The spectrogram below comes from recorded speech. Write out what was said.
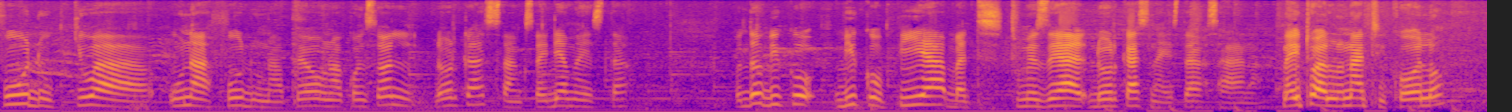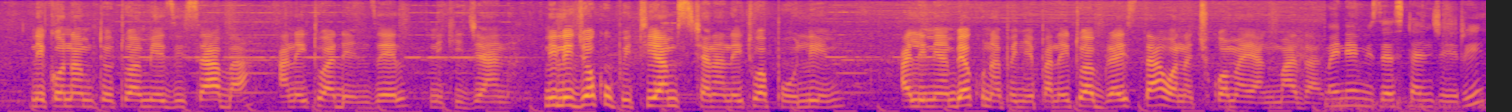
food ukiwa una food unapewa, una console Dorcas anakusaidia maesta. Although biko biko pia but tumezoea Dorcas na Esther sana. Naitwa Lona Tikolo, niko na mtoto wa miezi saba anaitwa Denzel, ni kijana. Nilijua kupitia msichana anaitwa Pauline, aliniambia kuna penye panaitwa Bright Star wanachukua my young mother. My name is Esther Njeri.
